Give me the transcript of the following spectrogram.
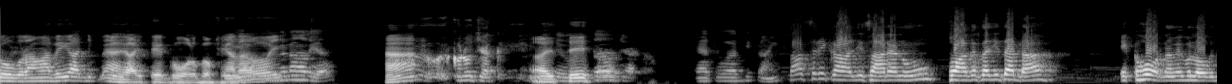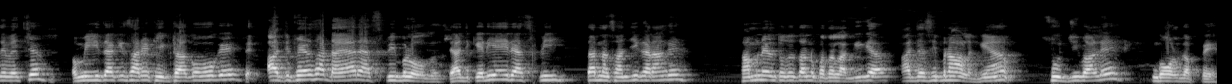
ਪ੍ਰੋਗਰਾਮ ਆ ਬਈ ਅੱਜ ਭੈਣ ਅੱਜ ਤੇ ਗੋਲ ਗੱਫਿਆਂ ਦਾ ਓਏ। ਬਣਾ ਲਿਆ ਹਾਂ ਕਰੋ ਚੈੱਕ ਅੱਜ ਤੇ ਐਤਵਾਰ ਦੀ ਤਾਂ ਹੀ। ਸਤਿ ਸ੍ਰੀ ਅਕਾਲ ਜੀ ਸਾਰਿਆਂ ਨੂੰ। ਸਵਾਗਤ ਹੈ ਜੀ ਤੁਹਾਡਾ ਇੱਕ ਹੋਰ ਨਵੇਂ ਵਲੌਗ ਦੇ ਵਿੱਚ। ਉਮੀਦ ਹੈ ਕਿ ਸਾਰੇ ਠੀਕ ਠਾਕ ਹੋਵੋਗੇ। ਤੇ ਅੱਜ ਫੇਰ ਸਾਡਾ ਆ ਰੈਸਪੀ ਵਲੌਗ। ਤੇ ਅੱਜ ਕਿਹੜੀ ਹੈ ਇਹ ਰੈਸਪੀ? ਤੁਹਾਡੇ ਨਾਲ ਸਾਂਝੀ ਕਰਾਂਗੇ। ਥੰਬਨੇਲ ਤੋਂ ਤਾਂ ਤੁਹਾਨੂੰ ਪਤਾ ਲੱਗ ਹੀ ਗਿਆ। ਅੱਜ ਅਸੀਂ ਬਣਾ ਲੱਗੇ ਆ ਸੂਜੀ ਵਾਲੇ ਗੋਲ ਗੱਪੇ।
